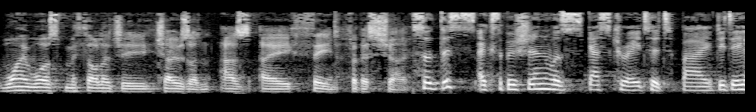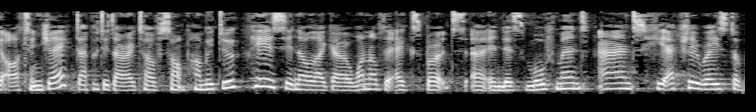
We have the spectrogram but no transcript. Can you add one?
Why was mythology chosen as a theme for this show? So this exhibition was guest curated by Didier Ottinger, Deputy Director of Centre Pompidou. He is, you know, like uh, one of the experts uh, in this movement, and he actually raised a,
